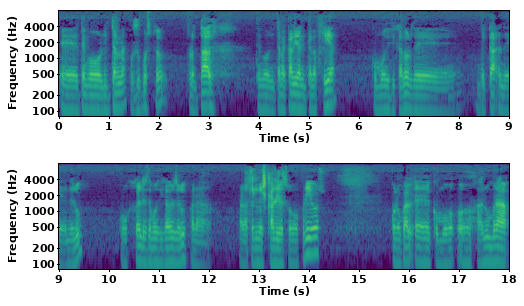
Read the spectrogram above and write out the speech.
eh, tengo linterna por supuesto frontal tengo linterna cálida, linterna fría, con modificador de, de, luz, con geles de modificadores de luz para, para hacerlos cálidos o fríos, con lo cual, eh, como oh, alumbra,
